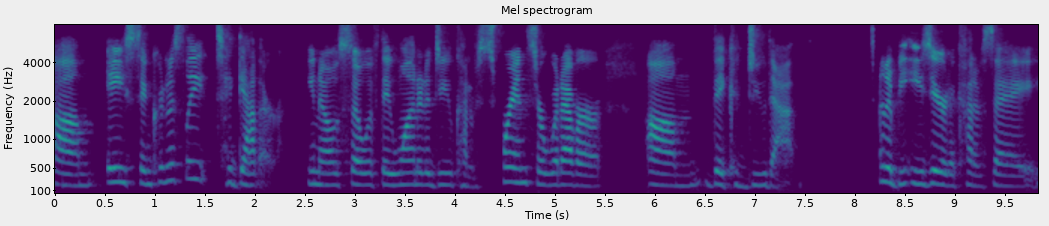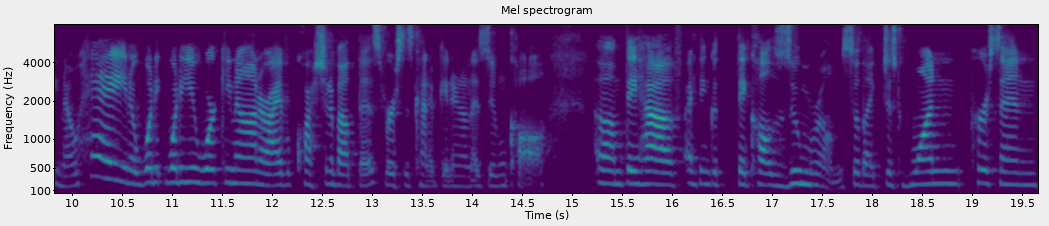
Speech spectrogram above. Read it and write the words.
um, asynchronously together you know? So if they wanted to do kind of sprints or whatever um, they could do that. And it'd be easier to kind of say you know hey you know what what are you working on? or i have a question about this versus kind of getting on a zoom call. Um, they have i think what they call zoom rooms. So like just one person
